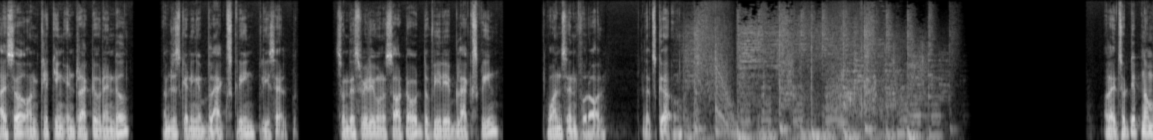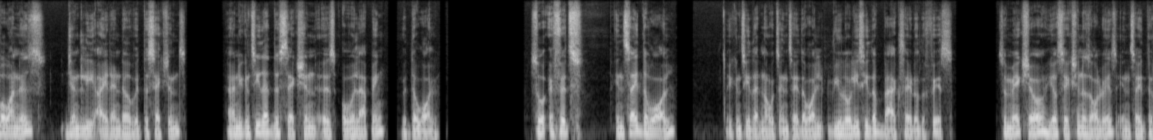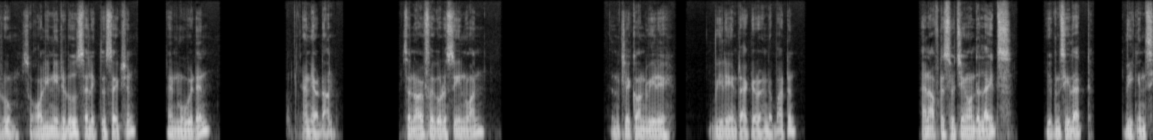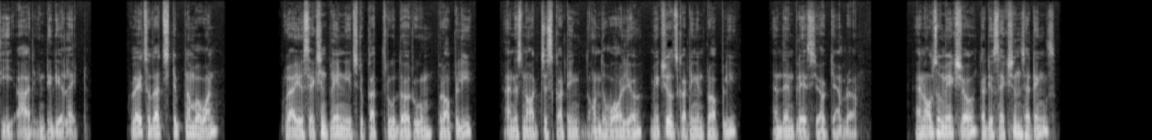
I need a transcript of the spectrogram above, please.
Hi sir, on clicking interactive render, I'm just getting a black screen, please help. So in this video, I'm going to sort out the V-Ray black screen once and for all. Let's go. Alright, so tip number one is generally I render with the sections and you can see that this section is overlapping with the wall. So if it's inside the wall, you can see that now it's inside the wall, you'll only see the back side of the face. So make sure your section is always inside the room. So all you need to do is select the section and move it in and you're done. So now if I go to scene one and click on V-Ray, V-Ray Interactive Render button. And after switching on the lights, you can see that we can see our interior light. Right, so that's tip number one where your section plane needs to cut through the room properly and is not just cutting on the wall here. Make sure it's cutting in properly and then place your camera. And also make sure that your section settings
